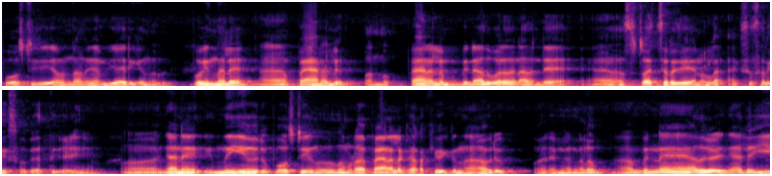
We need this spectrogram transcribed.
പോസ്റ്റ് ചെയ്യാമെന്നാണ് ഞാൻ വിചാരിക്കുന്നത്. അപ്പോൾ ഇന്നലെ പാനൽ വന്നു. പാനലും പിന്നെ അതുപോലെ തന്നെ അതിന്റെ സ്ട്രക്ചർ ചെയ്യാനുള്ള അക്സസറീസും ഒക്കെ എത്തിക്കഴിഞ്ഞു ഞാൻ ഇന്ന് ഈ ഒരു പോസ്റ്റ് ചെയ്യുന്നത് നമ്മുടെ പാനലൊക്കെ ഇറക്കി വെക്കുന്ന ആ ഒരു രംഗങ്ങളും പിന്നെ അത് കഴിഞ്ഞാൽ ഈ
